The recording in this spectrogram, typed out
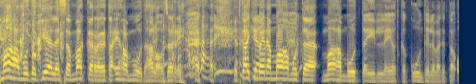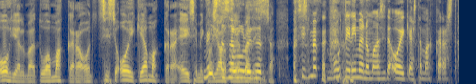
maahanmuuton kielessä on makkara jotain ihan muuta, haloo, sori. Et kaikki Joo. meidän maahanmuuttaja, maahanmuuttajille, jotka kuuntelevat tätä ohjelmaa, tuo makkara on siis se oikea makkara, ei se mikä Mistä on sä jalkojen luulit, välissä. Mä, siis me puhuttiin nimenomaan siitä oikeasta makkarasta.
